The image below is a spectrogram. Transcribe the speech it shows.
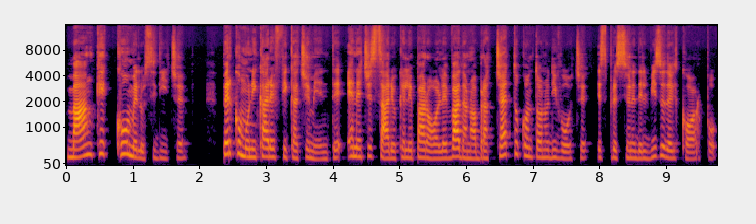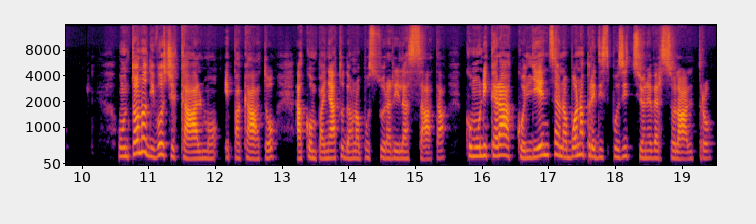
ma anche come lo si dice. Per comunicare efficacemente è necessario che le parole vadano a braccetto con tono di voce, espressione del viso e del corpo, un tono di voce calmo e pacato, accompagnato da una postura rilassata, comunicherà accoglienza e una buona predisposizione verso l'altro.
